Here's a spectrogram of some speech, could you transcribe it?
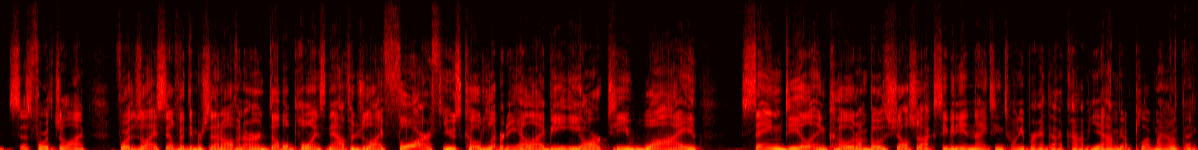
it says 4th of July. 4th of July sale 50% off and earn double points now through July 4th. Use code Liberty, L I B E R T Y. Same deal and code on both Shell Shock CBD and 1920brand.com. Yeah, I'm going to plug my own thing.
